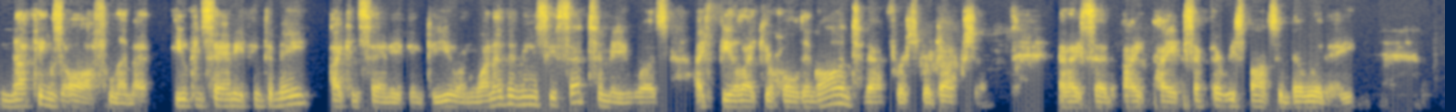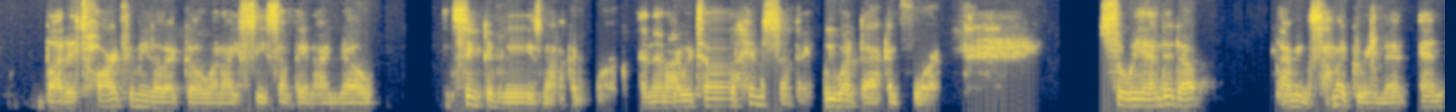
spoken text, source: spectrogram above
nothing's off limit. You can say anything to me. I can say anything to you. And one of the things he said to me was, I feel like you're holding on to that first production. And I said, I, I accept that responsibility, but it's hard for me to let go when I see something I know instinctively is not going to work. And then I would tell him something. We went back and forth. So we ended up having some agreement. And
